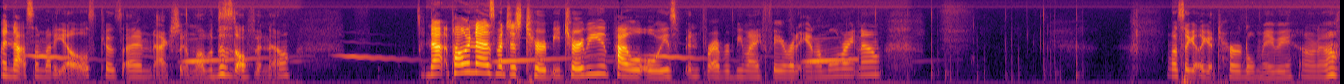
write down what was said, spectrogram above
And not somebody else, because I'm actually in love with this dolphin now. Not probably not as much as Turby. Turby probably will always and forever be my favorite animal right now. Unless I get like a turtle, maybe. I don't know.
